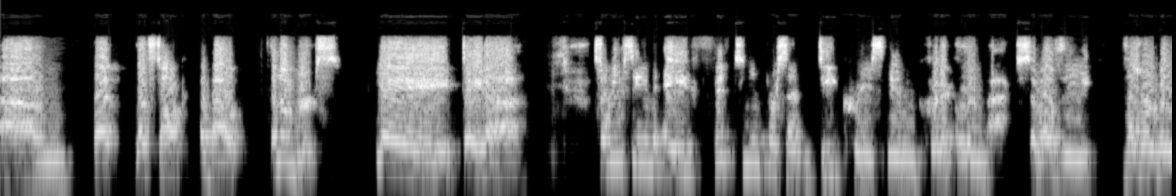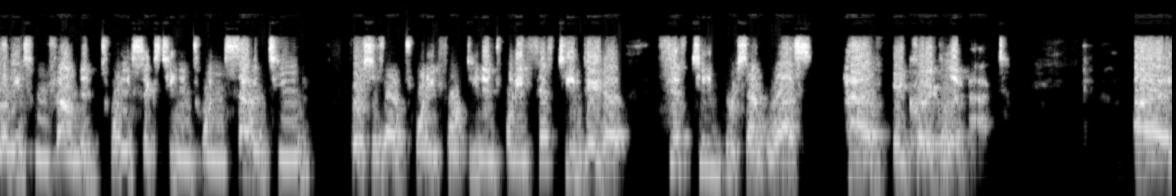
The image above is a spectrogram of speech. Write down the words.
Um, but let's talk about the numbers. Yay, data. So we've seen a 15% decrease in critical impact. So of the vulnerabilities we found in 2016 and 2017 versus our 2014 and 2015 data, 15% less have a critical impact. Uh,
